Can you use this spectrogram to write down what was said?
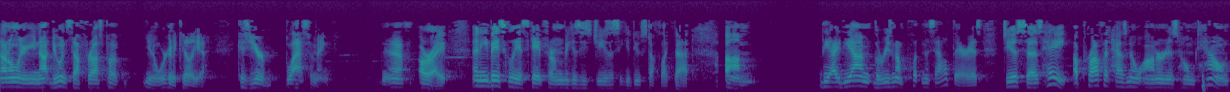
not only are you not doing stuff for us, but you know we're going to kill you because you're blaspheming. Yeah, all right. And he basically escapes from him because he's Jesus. He could do stuff like that. Um, the idea, I'm, the reason I'm putting this out there is Jesus says, hey, a prophet has no honor in his hometown.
